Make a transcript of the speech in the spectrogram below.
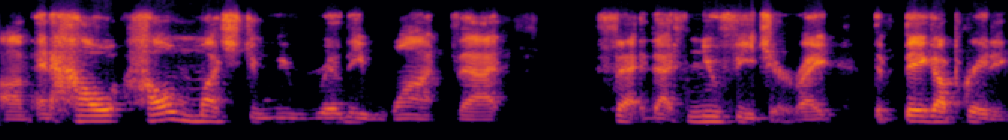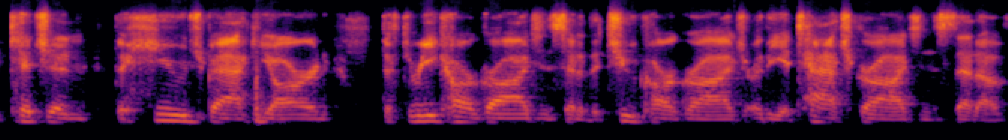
Um, and how how much do we really want that that new feature right the big upgraded kitchen, the huge backyard, the three car garage instead of the two car garage, or the attached garage instead of,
